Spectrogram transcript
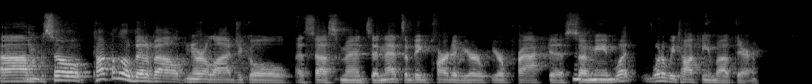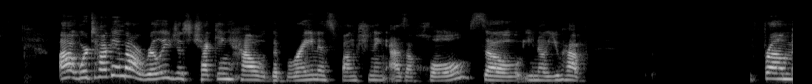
um, yeah. so talk a little bit about neurological assessments and that's a big part of your your practice mm-hmm. i mean what what are we talking about there uh, we're talking about really just checking how the brain is functioning as a whole. So, you know, you have from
